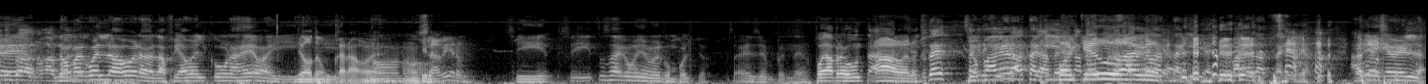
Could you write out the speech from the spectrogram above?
fue. película? No me acuerdo ahora, la fui a ver con una jeva y. Yo no tengo un y- carajo, eh. No, no. ¿Y la vieron? Sí, sí, tú sabes cómo yo me comporto. Sabes, soy un pendejo. Por la pregunta. Ah, bueno. Tú te Yo pagué la sacrificaste a taquilla. ver ¿Por qué película. dudarlo? Yo pagué las taquillas, yo pagué las taquillas. Había que verla.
